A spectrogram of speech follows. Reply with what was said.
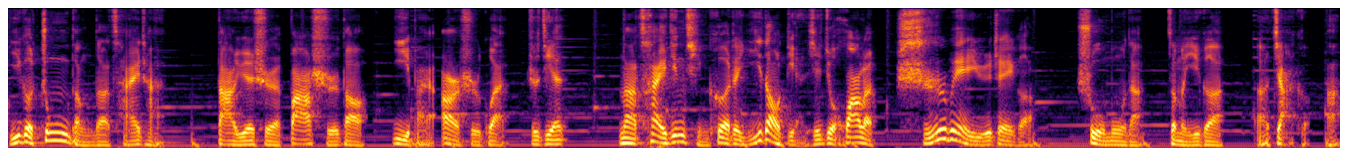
一个中等的财产大约是八十到一百二十贯之间。那蔡京请客这一道点心就花了十倍于这个数目的这么一个呃价格啊。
